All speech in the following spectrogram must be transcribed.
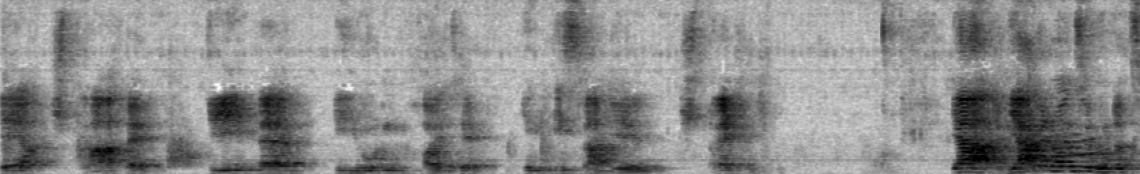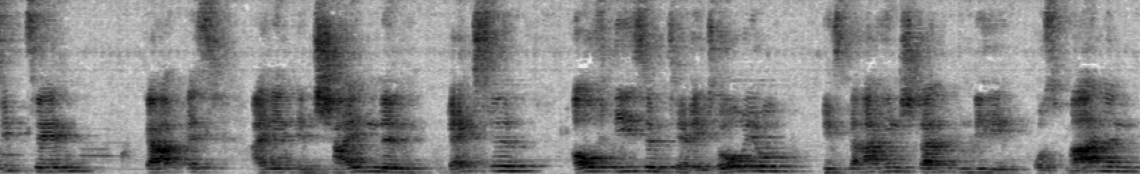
der Sprache, die äh, die Juden heute in Israel sprechen. Ja, im Jahre 1917 gab es einen entscheidenden Wechsel auf diesem Territorium. Bis dahin standen die Osmanen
